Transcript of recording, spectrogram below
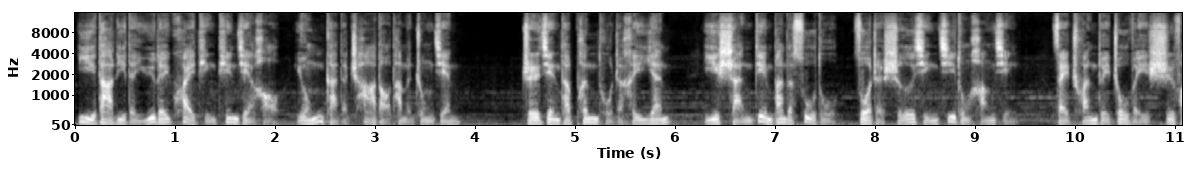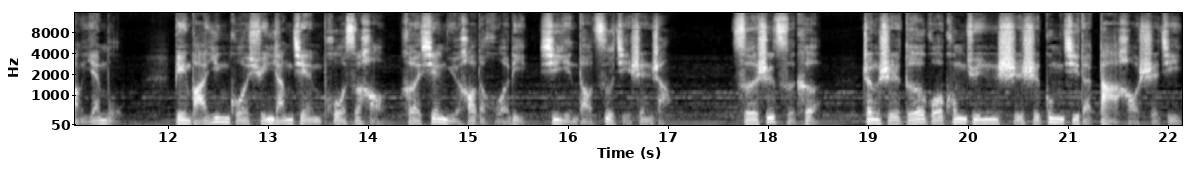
意大利的鱼雷快艇“天剑号”勇敢地插到他们中间。只见它喷吐着黑烟，以闪电般的速度做着蛇形机动航行，在船队周围释放烟幕，并把英国巡洋舰“珀斯号”和“仙女号”的火力吸引到自己身上。此时此刻，正是德国空军实施攻击的大好时机。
